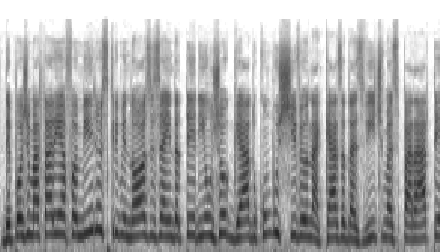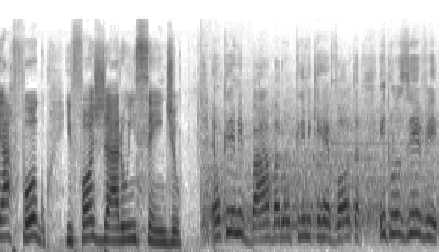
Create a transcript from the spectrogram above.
Depois de matarem a família, os criminosos ainda teriam jogado combustível na casa das vítimas para atear fogo e forjar o incêndio. É um crime bárbaro, um crime que revolta. Inclusive,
